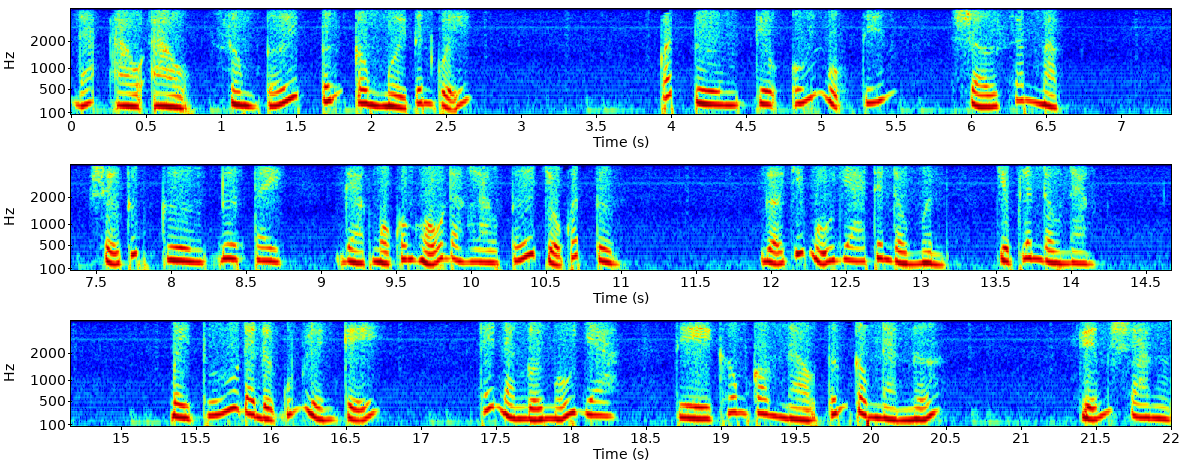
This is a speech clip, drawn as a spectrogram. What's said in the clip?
đã ao ao xông tới tấn công 10 tên quỷ. Quách tường kêu ối một tiếng, sợ xanh mặt sự thúc cương đưa tay, gạt một con hổ đang lao tới chỗ quách tường. Gỡ chiếc mũ da trên đầu mình, chụp lên đầu nàng. Bầy thú đã được huấn luyện kỹ. Thấy nàng đội mũ da, thì không con nào tấn công nàng nữa. Chuyển sang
